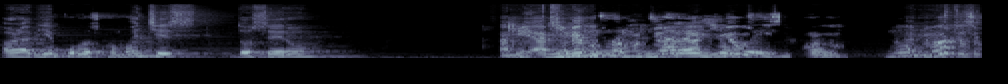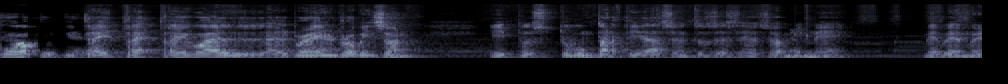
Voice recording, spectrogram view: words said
Ahora, bien por los Comanches, 2-0. A mí, a mí ¿Quién me gustó mucho a mí me gustó ese juego. No, a mí me gustó ese juego porque trae- trae- traigo al, al Brian Robinson y pues tuvo un partidazo, entonces eso a mí me, me, me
